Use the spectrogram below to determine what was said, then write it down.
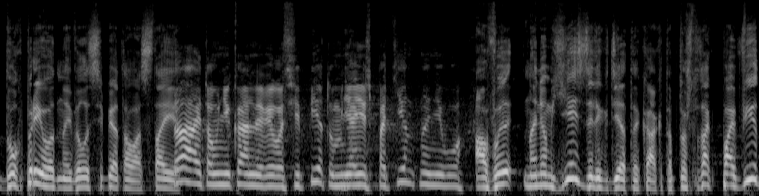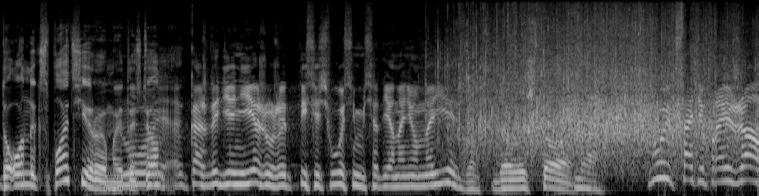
двухприводный велосипед у вас стоит. Да, это уникальный велосипед. У меня есть патент на него. А вы на нем ездили где-то как-то? Потому что так по виду он эксплуатируемый. То есть Ну, он... э, Каждый день езжу, уже 1080 я на нем наездил. Да вы что? Да. Ну и, кстати, проезжал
